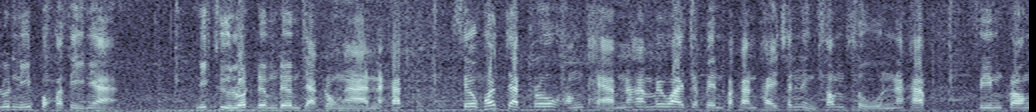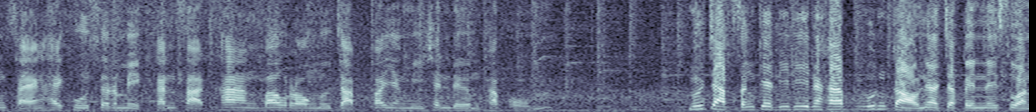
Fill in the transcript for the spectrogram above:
รุ่นนี้ปกติเนี่ยนี่คือรถเดิมๆจากโรงงานนะครับ เซลพอดจัดโปรของแถมนะครับไม่ว่าจะเป็นประกันภัยชั้นหนึ่งซ่อมศูนย์นะครับฟิล์มกรองแสงไฮคูเซรามิกกันสาดข้างเบ้ารองมือจับก็ยังมีเช่นเดิมครับผมมือจับสังเกตดีๆนะครับรุ่นเก่าเนี่ยจะเป็นในส่วน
